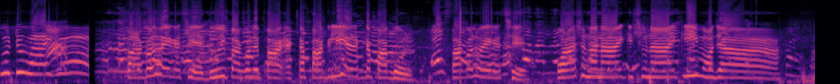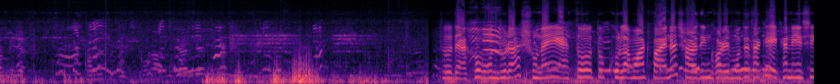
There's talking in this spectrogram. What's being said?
কুটু ভাই পাগল হয়ে গেছে দুই পাগলে একটা পাগলি আর একটা পাগল। পাগল হয়ে গেছে। পড়াশোনা নাই কিছু নাই কি মজা। তো দেখো বন্ধুরা, সোনাই এত তো খোলা মাঠ পায় না, সারাদিন ঘরের মধ্যে থাকে, এখানে এসে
